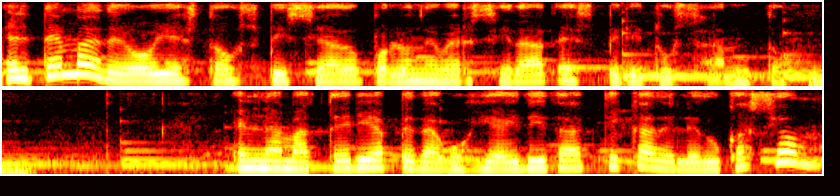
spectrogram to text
El tema de hoy está auspiciado por la Universidad Espíritu Santo en la materia Pedagogía y Didáctica de la Educación.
